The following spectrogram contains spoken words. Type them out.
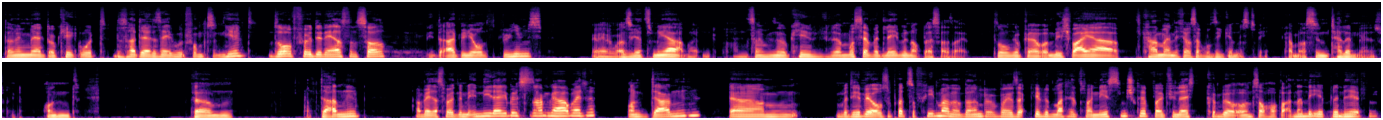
dann haben wir gemerkt, okay, gut, das hat ja sehr gut funktioniert, so für den ersten Song, die drei Millionen Streams also jetzt mehr, aber dann sagen wir so, okay, da muss ja mit Label noch besser sein. So ungefähr. Und ich war ja, ich kam ja nicht aus der Musikindustrie, ich kam aus dem Talentmanagement. Und ähm, dann haben wir erstmal mit einem Indie-Label zusammengearbeitet und dann ähm, mit dem wir auch super zufrieden waren. Und dann haben wir gesagt, okay, wir machen jetzt mal den nächsten Schritt, weil vielleicht können wir uns auch auf anderen Ebenen helfen.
